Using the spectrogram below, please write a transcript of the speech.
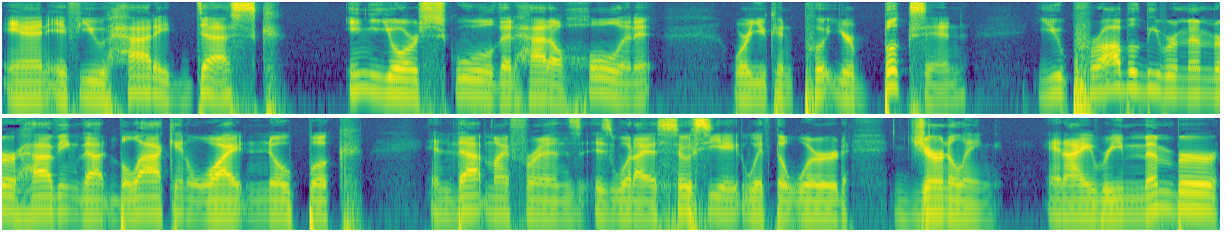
And if you had a desk in your school that had a hole in it where you can put your books in, you probably remember having that black and white notebook and that, my friends, is what I associate with the word journaling. And I remember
